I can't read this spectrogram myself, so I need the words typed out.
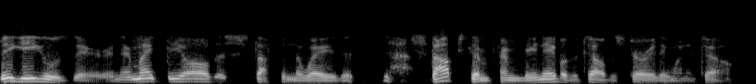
big egos there, and there might be all this stuff in the way that stops them from being able to tell the story they want to tell.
